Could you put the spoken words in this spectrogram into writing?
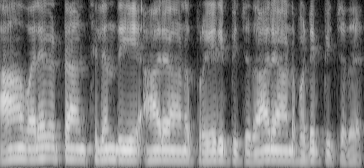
ആ വല കെട്ടാൻ ചിലന്തിയെ ആരാണ് പ്രേരിപ്പിച്ചത് ആരാണ് പഠിപ്പിച്ചത്?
